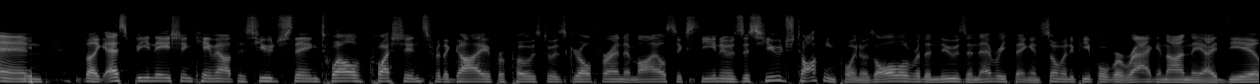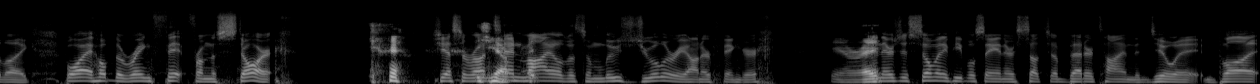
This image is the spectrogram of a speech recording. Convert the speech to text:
And like SB Nation came out this huge thing 12 questions for the guy who proposed to his girlfriend at mile 16 it was this huge talking point it was all over the news and everything and so many people were ragging on the idea like boy i hope the ring fit from the start she has to run Yeah, 10 right. miles with some loose jewelry on her finger yeah, right. and there's just so many people saying there's such a better time to do it but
